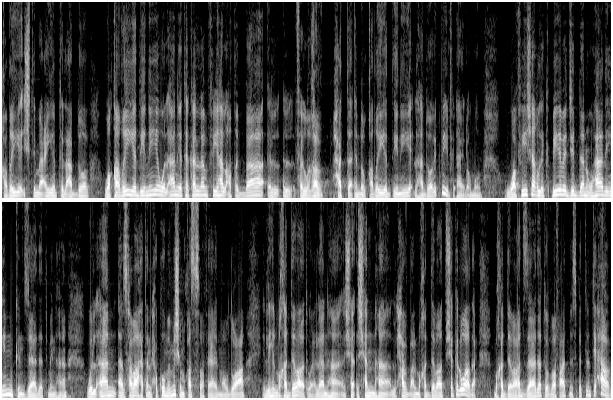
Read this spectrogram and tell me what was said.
قضية اجتماعية بتلعب دور وقضية دينية والآن يتكلم فيها الأطباء في الغرب حتى أنه القضية الدينية لها دور كبير في هذه الأمور. وفي شغلة كبيرة جدا وهذه يمكن زادت منها. والآن صراحة الحكومة مش مقصرة في هذا الموضوع اللي هي المخدرات وإعلانها شنها الحرب على المخدرات بشكل واضح. مخدرات زادت ورفعت نسبة الانتحار.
